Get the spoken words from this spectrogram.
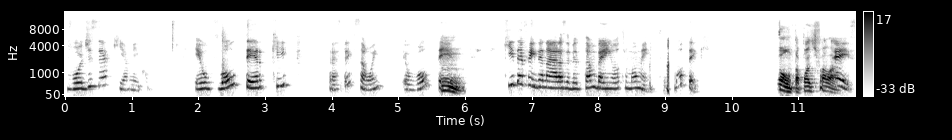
vou dizer aqui, amigo, eu vou ter que presta atenção, hein? Eu vou ter hum. que defender na Era Azevedo também em outro momento. Vou ter que. Conta, pode falar. É isso.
